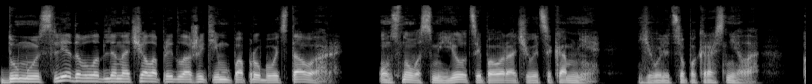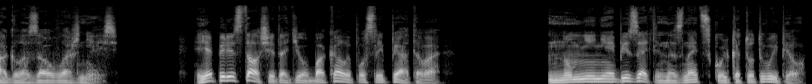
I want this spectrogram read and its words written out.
Думаю, следовало для начала предложить ему попробовать товар. Он снова смеется и поворачивается ко мне. Его лицо покраснело, а глаза увлажнились. Я перестал считать его бокалы после пятого, но мне не обязательно знать, сколько тот выпил,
